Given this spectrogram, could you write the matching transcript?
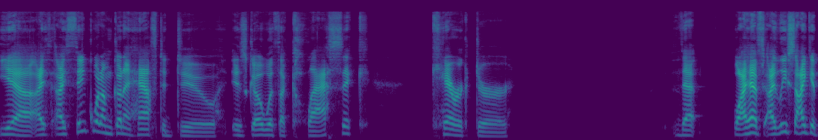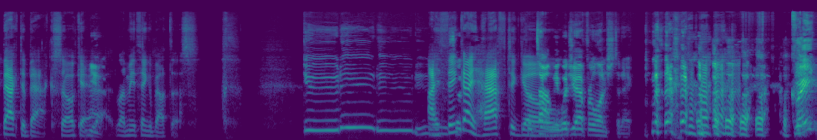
yeah, I I think what I'm gonna have to do is go with a classic character that. Well, I have at least I get back to back. So okay, Yeah. uh, let me think about this. Do, do, do, do. I think so, I have to so go. Tommy, what'd you have for lunch today? Great,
